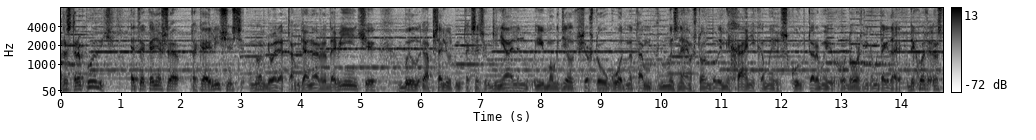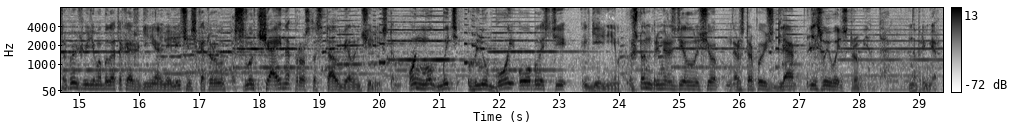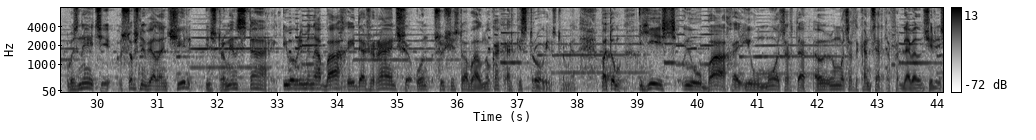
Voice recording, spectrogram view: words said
Ростропович – это, конечно, такая личность, ну, вот говорят, там, Леонардо да Винчи был абсолютно, так сказать, гениален и мог делать все, что угодно. Там мы знаем, что он был и механиком, и скульптором, и художником, и так далее. Так вот, Ростропович, видимо, была такая же гениальная личность, которую случайно просто стал виолончелистом. Он мог быть в любой области гением. Что, например, сделал еще Ростропович для, для своего инструмента? Например. Вы знаете, собственно, виолончель – инструмент старый. И во времена Баха, и даже раньше он существовал, но как оркестровый инструмент. Потом есть и у Баха, и у Моцарта, э, у Моцарта концертов для виолончели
